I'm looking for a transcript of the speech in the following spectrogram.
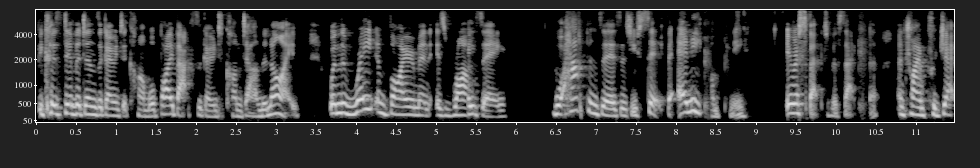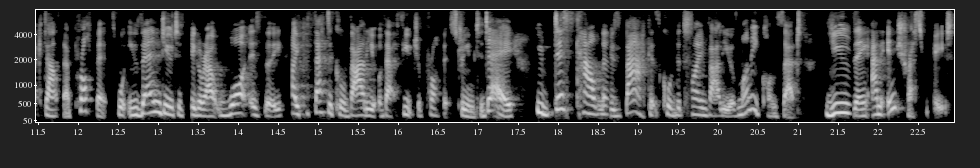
because dividends are going to come or buybacks are going to come down the line. When the rate environment is rising, what happens is, as you sit for any company, irrespective of sector, and try and project out their profits, what you then do to figure out what is the hypothetical value of that future profit stream today, you discount those back. It's called the time value of money concept using an interest rate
